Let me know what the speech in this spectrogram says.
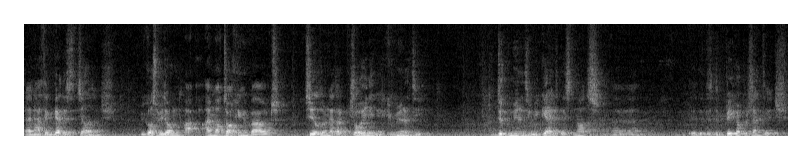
And I think that is the challenge. Because we don't, I, I'm not talking about children that are joining a community. The community we get is not uh, the, the bigger percentage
